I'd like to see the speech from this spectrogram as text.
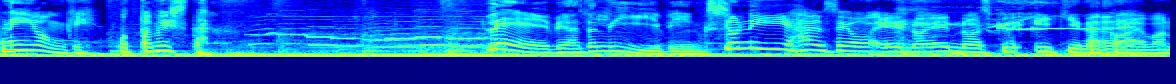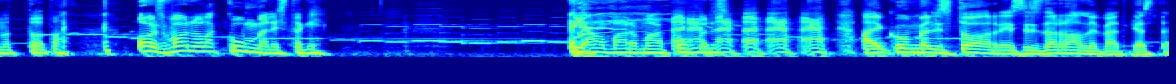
Niin onkin, mutta mistä? Leevi and the Leavings. No niinhän se on. En, no, en olisi kyllä ikinä kaivannut tota. Ois voinut olla kummelistakin. Ihan varmaan kummelista. Ai kummeli story siis sitä rallipätkästä.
